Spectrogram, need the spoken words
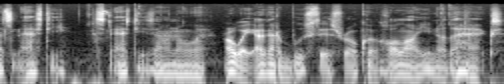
That's nasty. It's nasty as I don't know what. Oh wait, I gotta boost this real quick. Hold on, you know the hacks.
